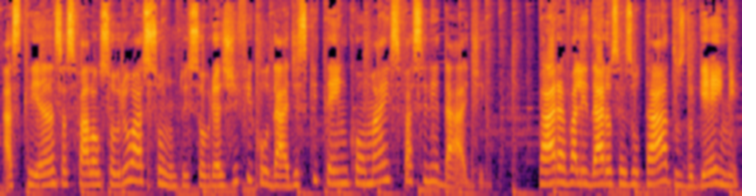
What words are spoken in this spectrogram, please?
as crianças falam sobre o assunto e sobre as dificuldades que têm com mais facilidade. Para validar os resultados do game,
